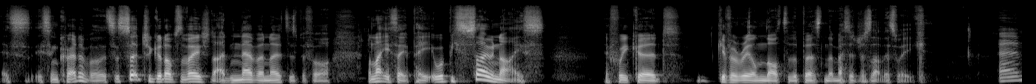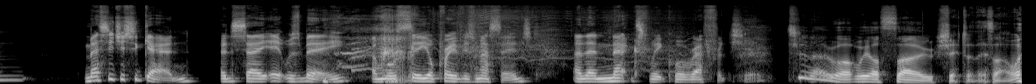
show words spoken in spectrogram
it's it's incredible. It's such a good observation that I'd never noticed before. And like you say, Pete, it would be so nice if we could give a real nod to the person that messaged us that this week. Um, message us again and say it was me, and we'll see your previous message, and then next week we'll reference you. Do you know what? We are so shit at this, aren't we?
